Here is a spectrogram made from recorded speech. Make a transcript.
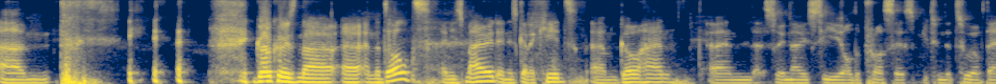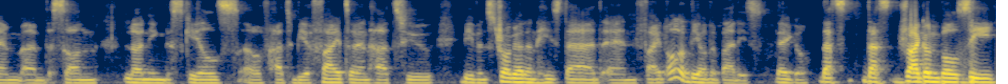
um, Goku is now uh, an adult and he's married and he's got a kid, um, Gohan. And so now you see all the process between the two of them. Um, the son learning the skills of how to be a fighter and how to be even stronger than his dad and fight all of the other baddies. There you go. That's that's Dragon Ball Z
